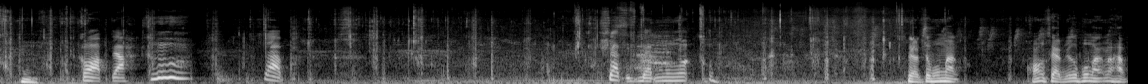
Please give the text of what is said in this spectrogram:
ำกรอบจ้ะแซ่บแซ่บอีกแบบนึงอะ เดี๋ยวจะผู้มัก ของแสบเยอะกว่าผู้มักนะครับ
